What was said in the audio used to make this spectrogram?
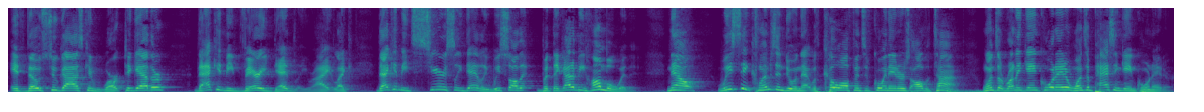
If those two guys can work together, that could be very deadly, right? Like that could be seriously deadly. We saw that, but they got to be humble with it. Now, we see Clemson doing that with co-offensive coordinators all the time. One's a running game coordinator, one's a passing game coordinator.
